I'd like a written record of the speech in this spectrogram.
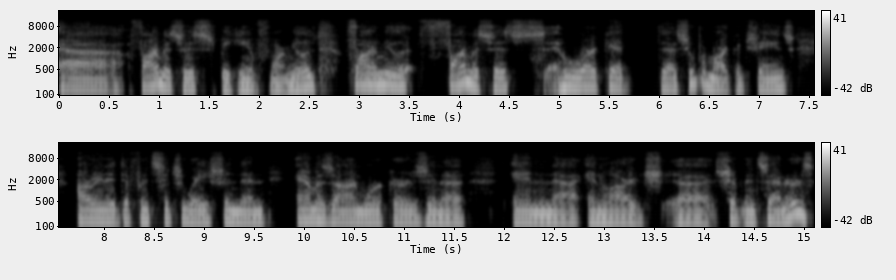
uh, pharmacists, speaking of formulas, formula, pharmacists who work at the supermarket chains are in a different situation than Amazon workers in a in uh, in large uh, shipment centers,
